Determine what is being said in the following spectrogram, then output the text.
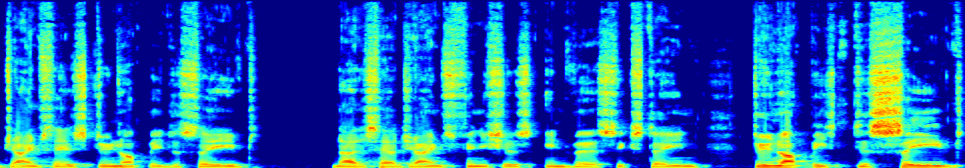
James says, Do not be deceived. Notice how James finishes in verse 16 Do not be deceived,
